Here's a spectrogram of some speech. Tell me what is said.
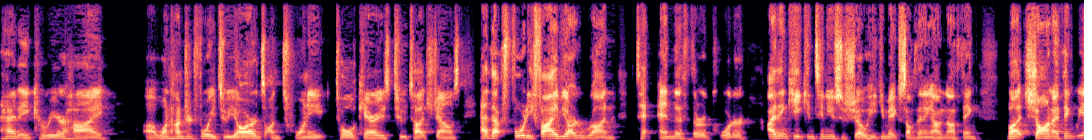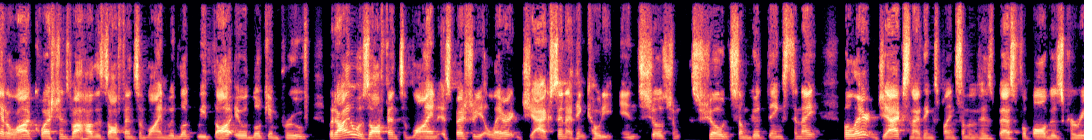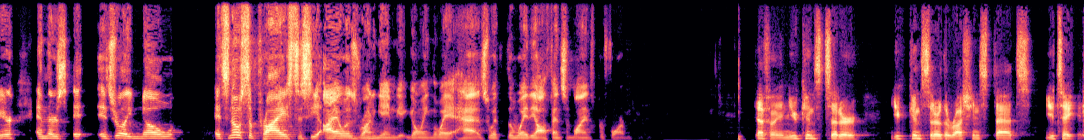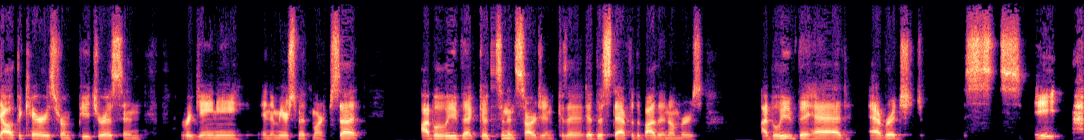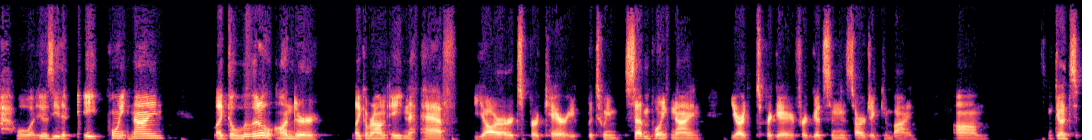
had a career high uh, 142 yards on 20 total carries, two touchdowns, had that 45 yard run to end the third quarter. I think he continues to show he can make something out of nothing. But Sean, I think we had a lot of questions about how this offensive line would look. We thought it would look improved, but Iowa's offensive line, especially Alaric Jackson, I think Cody Ince shows some, showed some good things tonight. But Alaric Jackson, I think, is playing some of his best football of his career, and there's it, it's really no it's no surprise to see Iowa's run game get going the way it has with the way the offensive line's performed. Definitely, and you consider you consider the rushing stats. You take out the carries from Petras and Ragaini and Ihmir Smith Marsette. I believe that Goodson and Sargent, because I did this stat for the by the numbers, I believe they had averaged eight. Well, it was either eight point nine, like a little under, like around eight and a half yards per carry, between seven point nine yards per carry for Goodson and Sargent combined. Um,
